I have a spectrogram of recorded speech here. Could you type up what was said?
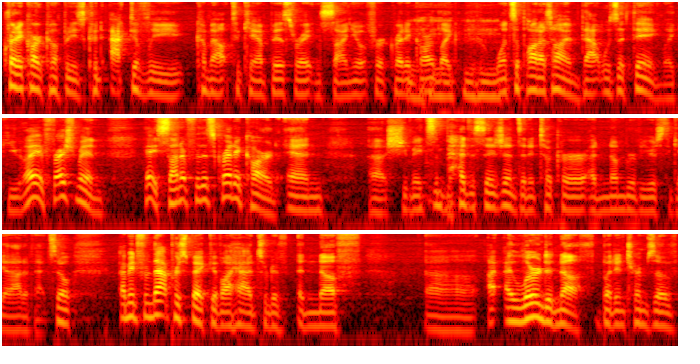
credit card companies could actively come out to campus, right, and sign you up for a credit card. Mm-hmm, like mm-hmm. once upon a time, that was a thing. Like you, hey, freshman, hey, sign up for this credit card, and uh, she made some bad decisions, and it took her a number of years to get out of that. So, I mean, from that perspective, I had sort of enough. Uh, I, I learned enough, but in terms of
